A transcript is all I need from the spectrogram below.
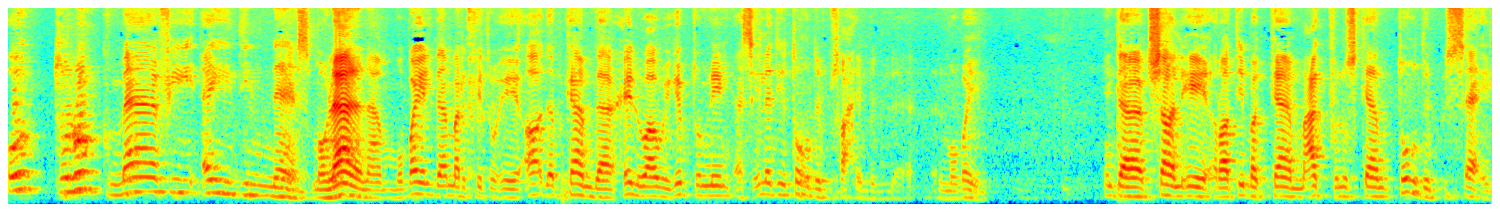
اترك ما في أيدي الناس. مولانا نعم موبايل ده ماركته إيه؟ آه ده بكام؟ ده حلو قوي جبته منين؟ اسئله دي تغضب صاحب ال- الموبايل. أنت بتشتغل إيه؟ راتبك كام؟ معاك فلوس كام؟ تغضب السائل.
